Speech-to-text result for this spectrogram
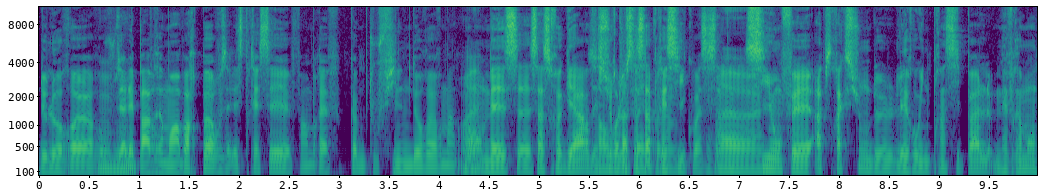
de l'horreur, vous Mhm. n'allez pas vraiment avoir peur, vous allez stresser, enfin bref, comme tout film d'horreur maintenant, Ouais. mais ça, ça se regarde Ça et surtout ça s'apprécie. quoi. Ça Ouais, s'appré- ouais, ouais. Si on fait abstraction de l'héroïne principale, mais vraiment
